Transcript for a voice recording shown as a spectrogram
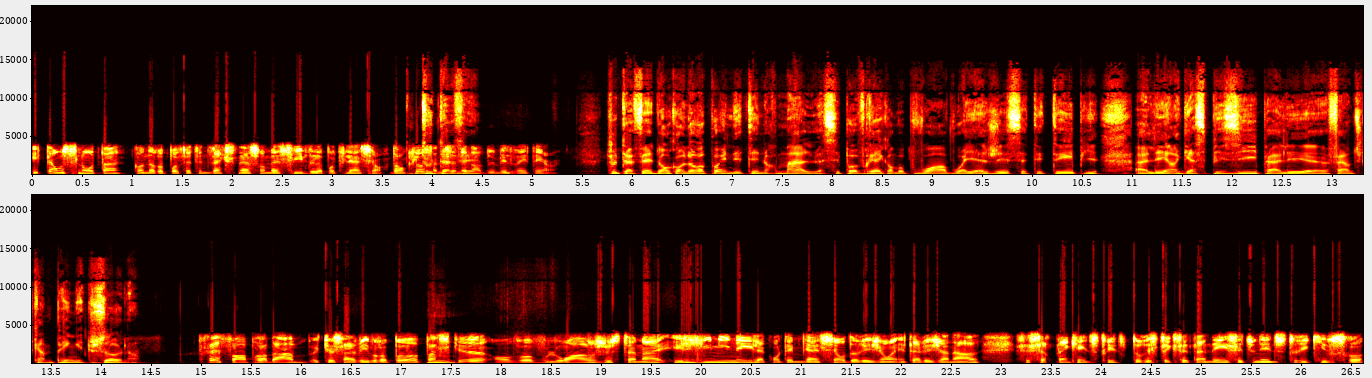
et tant aussi longtemps qu'on n'aura pas fait une vaccination massive de la population. Donc là, ça nous amène en 2021. Tout à fait. Donc, on n'aura pas un été normal. C'est pas vrai qu'on va pouvoir voyager cet été, puis aller en Gaspésie, puis aller euh, faire du camping et tout ça, là très fort probable que ça n'arrivera pas parce qu'on hmm. que on va vouloir justement éliminer la contamination de régions interrégionales. C'est certain que l'industrie touristique cette année, c'est une industrie qui sera,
